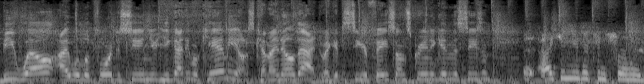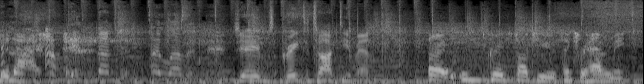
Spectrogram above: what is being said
Be well. I will look forward to seeing you. You got any more cameos? Can I know that? Do I get to see your face on screen again this season? I can neither confirm or deny. I love it. James, great to talk to you, man. All right. Great to talk to you. Thanks for having me.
